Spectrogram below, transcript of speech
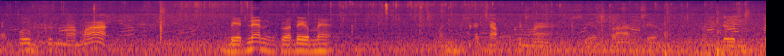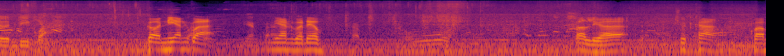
จะเพิ่มขึ้นมามาก เบสแน่นกว่าเดิมไหมฮะมันกระชับขึ้นมาเสียงกลางเสียงมันเดินเดินดีกว่า ก็เนียนกว่า เนียนกว่าเนียนกว่าเดิมครับโอ้ก็เหลือชุดข้าง ความ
